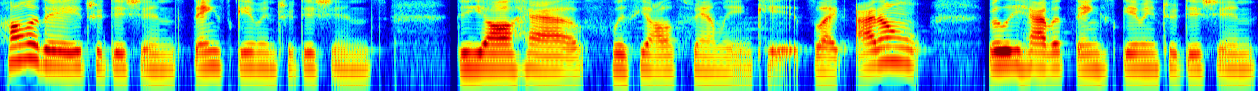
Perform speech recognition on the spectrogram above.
holiday traditions, Thanksgiving traditions do y'all have with y'all's family and kids? Like, I don't really have a Thanksgiving tradition.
